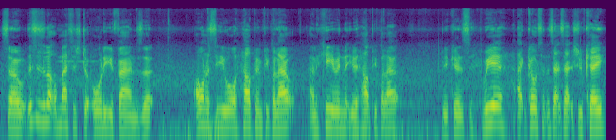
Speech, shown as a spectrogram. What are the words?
So this is a little message to all of you fans that I want to see you all helping people out and hearing that you help people out because we at Ghost Hunters XX UK,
